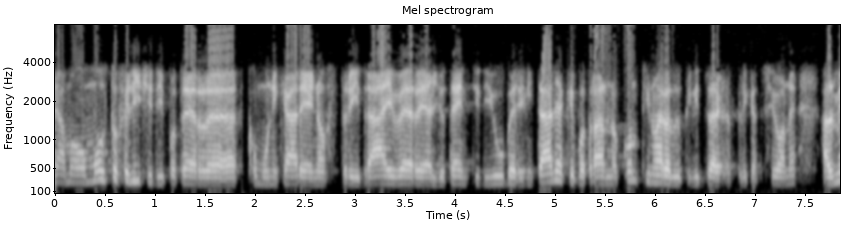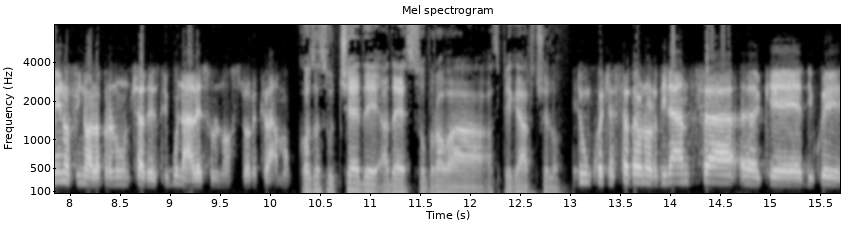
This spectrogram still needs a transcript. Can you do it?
Siamo molto felici di poter eh, comunicare ai nostri driver e agli utenti di Uber in Italia che potranno continuare ad utilizzare l'applicazione almeno fino alla pronuncia del Tribunale sul nostro reclamo. Cosa succede adesso? Prova a spiegarcelo. Dunque c'è stata un'ordinanza eh, che, di cui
